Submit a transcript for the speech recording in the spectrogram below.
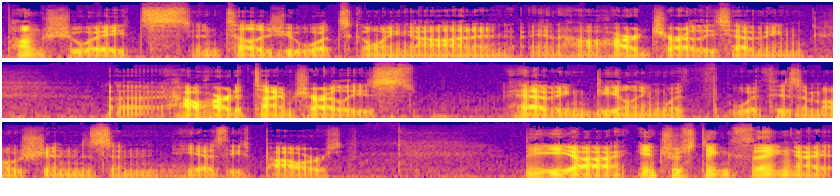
punctuates and tells you what's going on and, and how hard Charlie's having, uh, how hard a time Charlie's having dealing with, with his emotions, and he has these powers. The uh, interesting thing I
